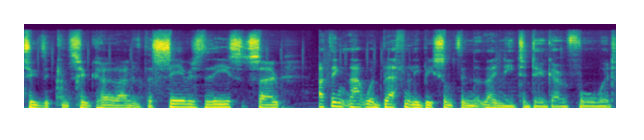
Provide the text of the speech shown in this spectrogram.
to the to kind of the series of these. So I think that would definitely be something that they need to do going forward.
